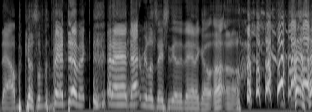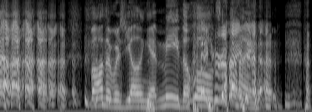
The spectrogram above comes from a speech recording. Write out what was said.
now because of the pandemic. And I had Yeah. that realization the other day, and I go, uh oh. Father was yelling at me the whole time. right.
